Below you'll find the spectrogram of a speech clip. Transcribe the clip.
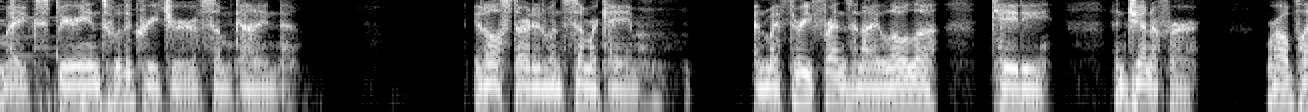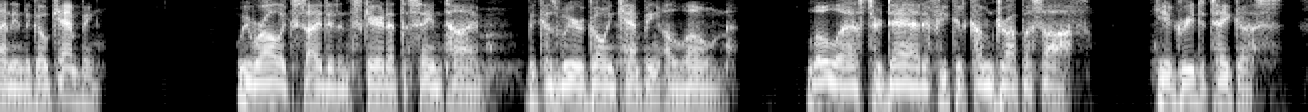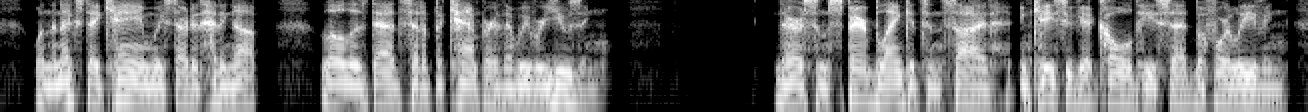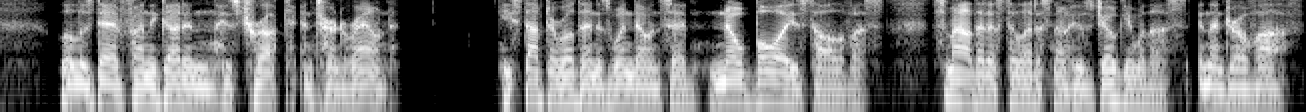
experience with a creature of some kind. It all started when summer came, and my three friends and I, Lola, Katie, and Jennifer, were all planning to go camping. We were all excited and scared at the same time because we were going camping alone. Lola asked her dad if he could come drop us off. He agreed to take us. When the next day came, we started heading up. Lola's dad set up the camper that we were using. There are some spare blankets inside in case you get cold, he said before leaving. Lola's dad finally got in his truck and turned around. He stopped and rolled down his window and said, No boys to all of us, smiled at us to let us know he was joking with us, and then drove off.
